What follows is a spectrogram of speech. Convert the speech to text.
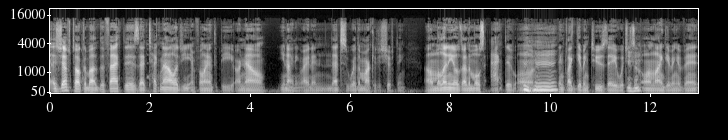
as Jeff talked about, the fact is that technology and philanthropy are now uniting, right? And that's where the market is shifting. Um, millennials are the most active on things like Giving Tuesday, which is an online giving event.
